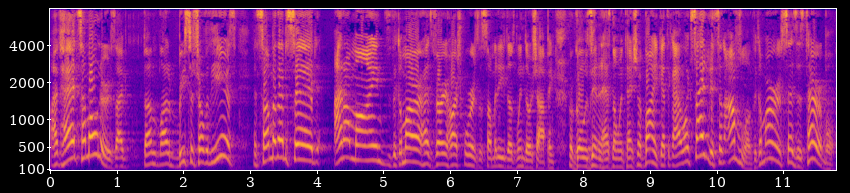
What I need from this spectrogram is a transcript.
I've had some owners, I've done a lot of research over the years, and some of them said, I don't mind. The Gemara has very harsh words if somebody does window shopping or goes in and has no intention of buying. Get the guy all excited. It's an envelope. The Gemara says it's terrible.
